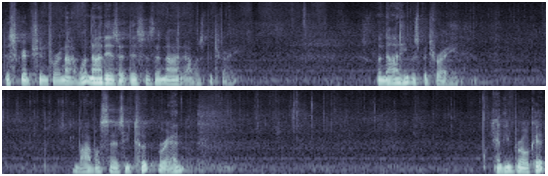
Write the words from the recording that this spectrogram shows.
description for a night? What night is it? This is the night I was betrayed. The night he was betrayed. The Bible says he took bread and he broke it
